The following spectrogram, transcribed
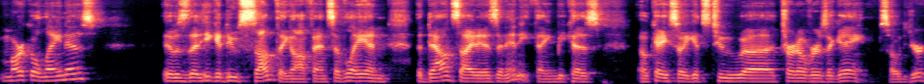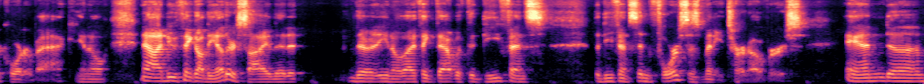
Marco Lainez? It was that he could do something offensively, and the downside isn't anything because Okay, so he gets two uh, turnovers a game. So your quarterback, you know. Now I do think on the other side that it, there, you know, I think that with the defense, the defense enforces many turnovers, and uh,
